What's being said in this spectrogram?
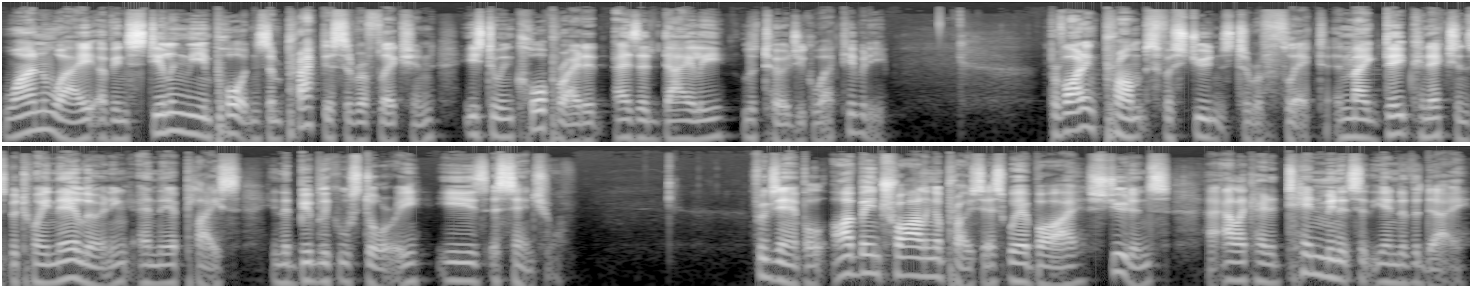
One way of instilling the importance and practice of reflection is to incorporate it as a daily liturgical activity. Providing prompts for students to reflect and make deep connections between their learning and their place in the biblical story is essential. For example, I've been trialling a process whereby students are allocated 10 minutes at the end of the day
